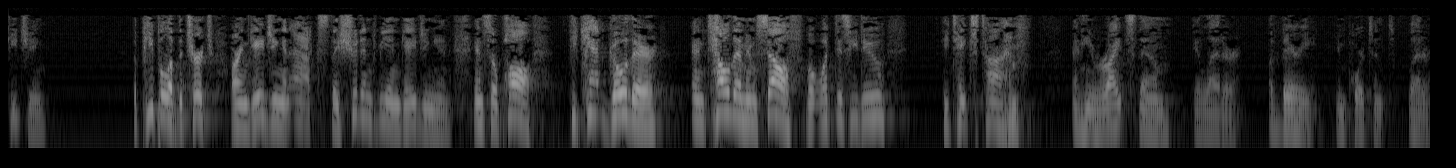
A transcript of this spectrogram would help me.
teaching. The people of the church are engaging in acts they shouldn't be engaging in. And so Paul, he can't go there and tell them himself, but what does he do? He takes time and he writes them a letter, a very important letter.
